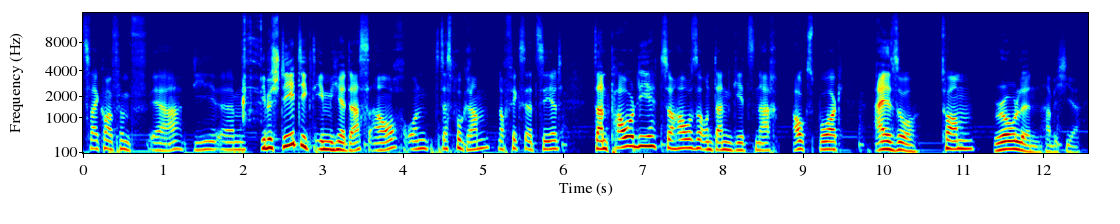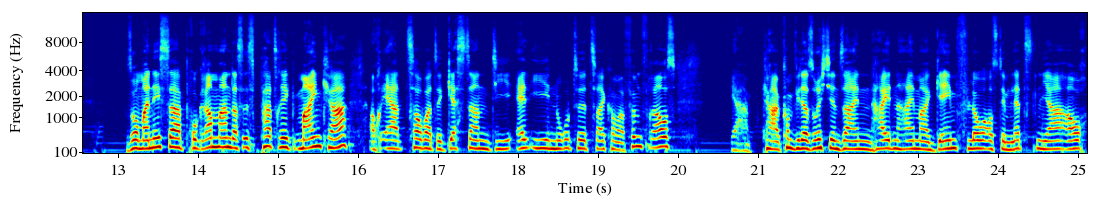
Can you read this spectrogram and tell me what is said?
2,5, ja, die, ähm, die bestätigt ihm hier das auch und das Programm noch fix erzählt. St. Pauli zu Hause und dann geht's nach Augsburg. Also Tom Rowland habe ich hier. So, mein nächster Programmmann, das ist Patrick Meinker. Auch er zauberte gestern die LI-Note 2,5 raus. Ja, kommt wieder so richtig in seinen Heidenheimer Gameflow aus dem letzten Jahr auch.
